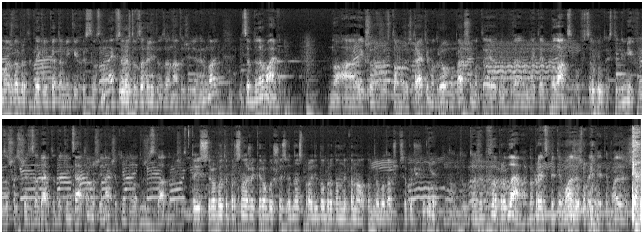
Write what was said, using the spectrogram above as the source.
можеш вибрати декілька там якихось основних, все решта взагалі там загнати чуть не в ноль, і це буде нормально. Ну, а якщо вже в тому ж в третьому, другому, першому, ти ну, повинен знайти баланс був в цьому. Тобто ти не міг за щось, щось задерти до кінця, тому що інакше тобі було дуже складно щось. Тобто робити персонажа, який робить щось одне справді добре, там не канал. Там треба так, щоб все по чуть-чуть. Ні. Ну, то, то вже була проблема. Ну, в принципі, ти можеш пройти, ти можеш,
